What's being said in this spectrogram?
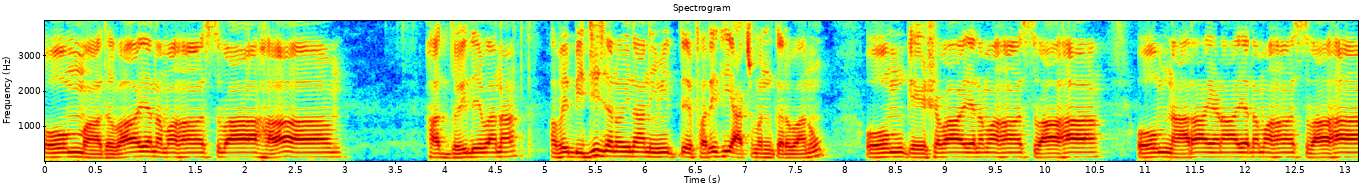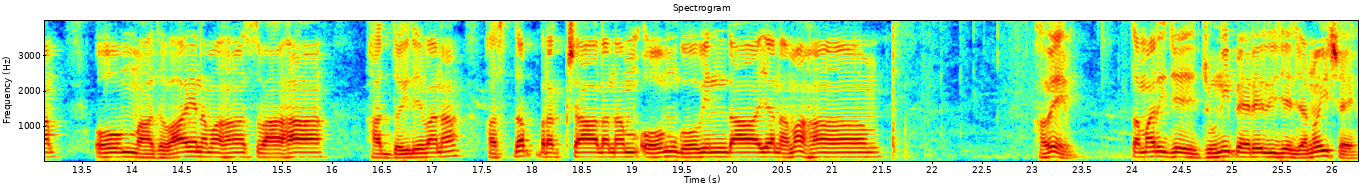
ઓમ માધવાય નમઃ, સ્વાહા. હાથ ધોઈ દેવાના. હવે બીજી જનોઈના નિમિત્તે ફરીથી આચમન કરવાનું. ઓમ કેશવાય નમઃ સ્વાહા ઓમ નારાયણાય નમઃ સ્વાહા ઓમ માધવાય નમઃ સ્વાહા હાથ ધોઈ દેવાના હસ્ત પ્રક્ષાલનમ ઓમ ગોવિંદાય નમઃ હવે, તમારી જે જૂની પહેરેલી જે જનોઈ છે,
